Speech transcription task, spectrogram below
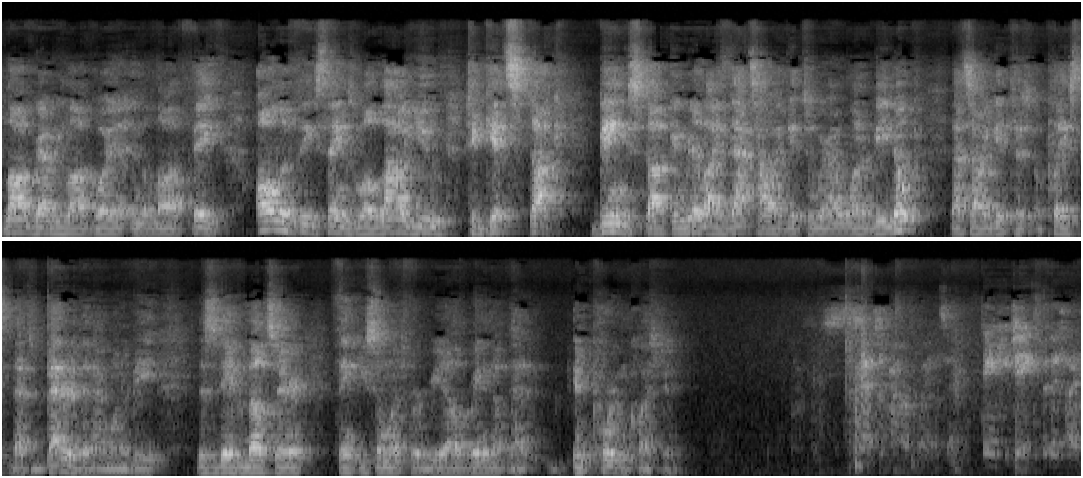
Law of gravity, law of Goya, and the law of faith. All of these things will allow you to get stuck being stuck and realize that's how I get to where I want to be. Nope. That's how I get to a place that's better than I want to be. This is David Meltzer. Thank you so much for Brielle bringing up that important question. That's a powerful answer. Thank you, Jake, for the time.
